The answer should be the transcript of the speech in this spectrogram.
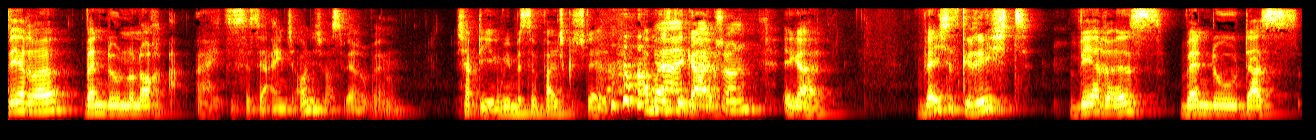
wäre, wenn du nur noch. Ah, jetzt ist das ja eigentlich auch nicht, was wäre, wenn. Ich habe die irgendwie ein bisschen falsch gestellt. Aber ja, ist egal. Schon. Egal. Welches Gericht wäre es, wenn du das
